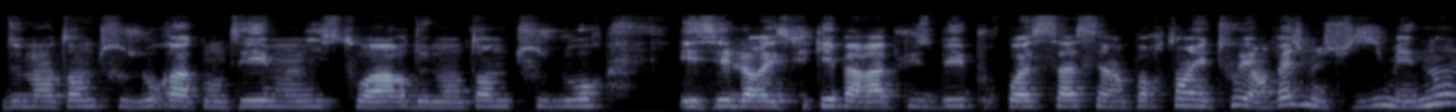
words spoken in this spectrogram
de m'entendre toujours raconter mon histoire, de m'entendre toujours. essayer de leur expliquer par A plus B pourquoi ça c'est important et tout. Et en fait, je me suis dit, mais non,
